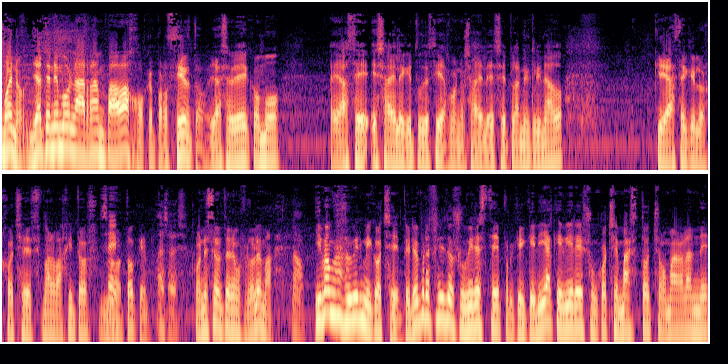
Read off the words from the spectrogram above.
Bueno, ya tenemos la rampa abajo, que por cierto, ya se ve cómo eh, hace esa L que tú decías, bueno, esa L, ese plano inclinado, que hace que los coches más bajitos Sí, no toquen. eso es. Con este no tenemos problema. No. Y vamos a subir mi coche, pero he preferido subir este porque quería que vierais un coche más tocho, más grande,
